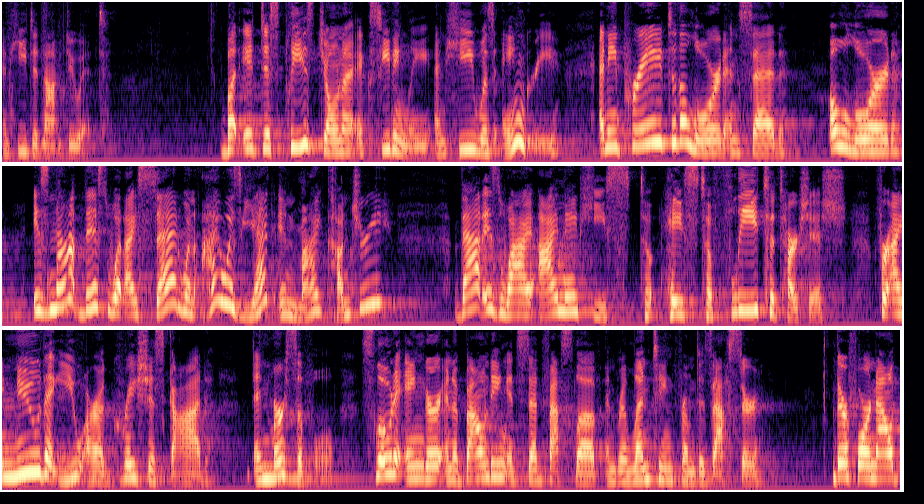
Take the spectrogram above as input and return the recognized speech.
and he did not do it. But it displeased Jonah exceedingly, and he was angry. And he prayed to the Lord and said, O Lord, is not this what I said when I was yet in my country? That is why I made haste to, haste to flee to Tarshish, for I knew that you are a gracious God and merciful, slow to anger and abounding in steadfast love and relenting from disaster. Therefore, now,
